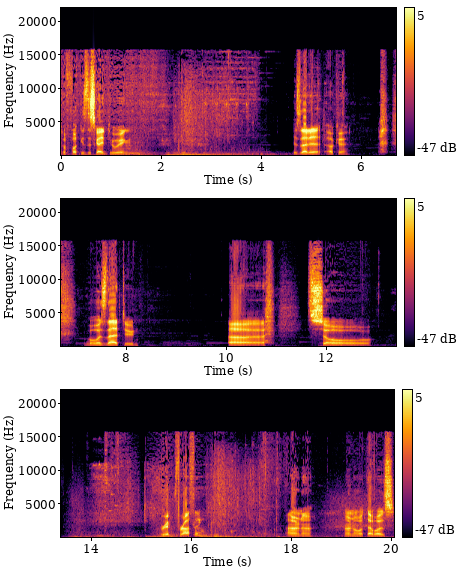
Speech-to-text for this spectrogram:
The fuck is this guy doing? Is that it? Okay. what was that, dude? Uh, so rip frothing? I don't know. I don't know what that was.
